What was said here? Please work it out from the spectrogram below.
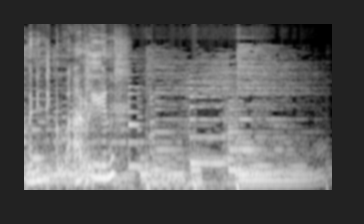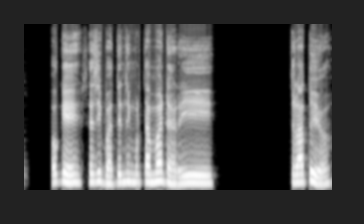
mending dikeluarin. Oke, sesi batin sing pertama dari celatu ya.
